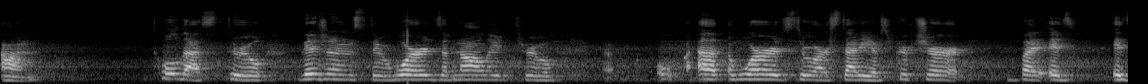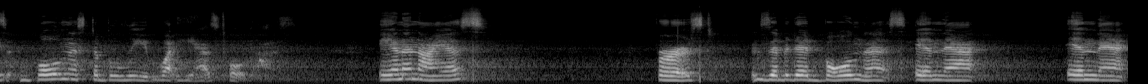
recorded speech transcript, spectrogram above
Um, told us through visions, through words of knowledge, through uh, uh, words, through our study of Scripture, but it's it's boldness to believe what He has told us. Ananias first exhibited boldness in that in that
